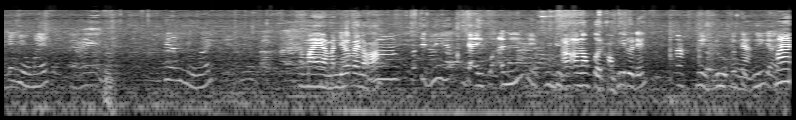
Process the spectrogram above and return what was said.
ยิบจะหิวไหมใช่พี่นันหิวไหมทำไมอะมันเยอะไปเหรอกระติกนี่ใหญ่กว่าอันนี้นี่คุณดูเอาเอาลองเปิดของพี่ดูดิอะนี่ดูกระติเนี่ยกนี่ใหญ่ไม่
